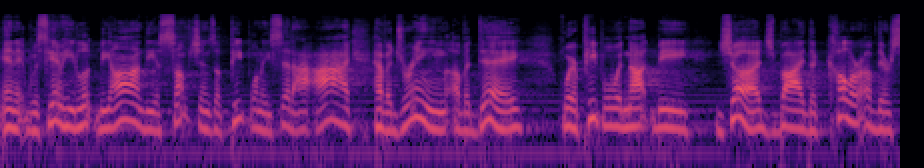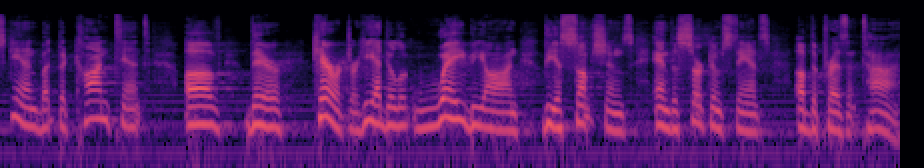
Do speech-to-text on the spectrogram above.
And it was him, he looked beyond the assumptions of people, and he said, I, I have a dream of a day where people would not be judged by the color of their skin, but the content of their character. He had to look way beyond the assumptions and the circumstance of the present time.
